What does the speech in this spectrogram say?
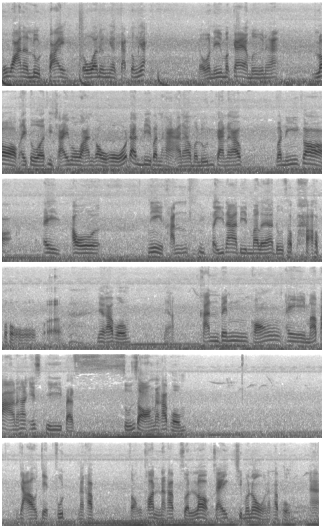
เมื่อวานน่ะหลุดไปตัวหนึ่งเนี่ยกัดตรงเนี้ยแต่วันนี้มาแก้มือนะฮะลอกไอตัวที่ใช้เมื่อวานก็โอ้โหดันมีปัญหานะมาลุ้นกันนะครับ วันนี้ก็ไอเอานี่คันตีหน้าดินมาเลยฮะดูสภาพโอ้โหเนี่ยครับผมเนี่ย คันเป็นของไอหมาป่านะฮะ SP 802 นะครับผม ยาว 7 ฟุตนะครับ 2 ท่อนนะครับ ส่วนลอกใช้ชิโมโนนะครับผม อ่า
